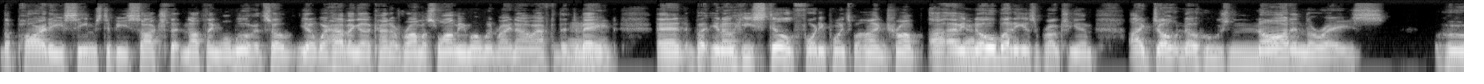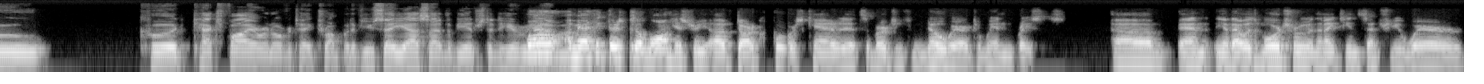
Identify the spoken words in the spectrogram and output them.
the party seems to be such that nothing will move it. So, you know, we're having a kind of Ramaswamy moment right now after the mm. debate. And, but, you know, he's still 40 points behind Trump. Uh, I mean, yeah. nobody is approaching him. I don't know who's not in the race who could catch fire and overtake Trump. But if you say yes, I'd be interested to hear. well, I mean, I think there's a long history of dark horse candidates emerging from nowhere to win races. Um, and, you know, that was more true in the 19th century where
